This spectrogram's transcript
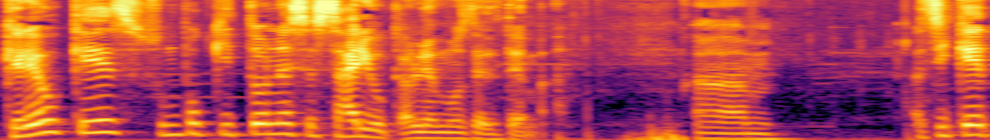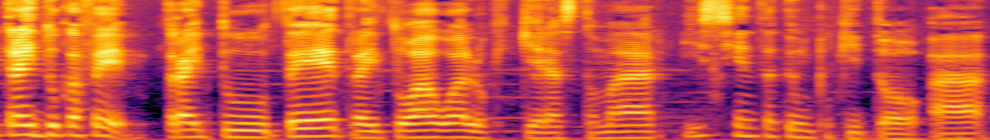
creo que es un poquito necesario que hablemos del tema. Así que trae tu café, trae tu té, trae tu agua, lo que quieras tomar y siéntate un poquito a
